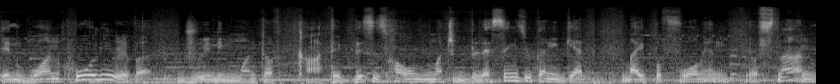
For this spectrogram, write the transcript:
in one holy river during the month of Kartik. This is how much blessings you can get by performing your snan,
